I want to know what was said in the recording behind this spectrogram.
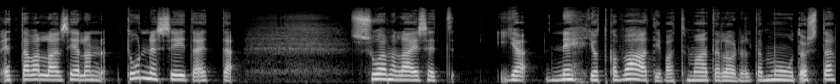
Että tavallaan siellä on tunne siitä, että suomalaiset ja ne, jotka vaativat maataloudelta muutosta,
